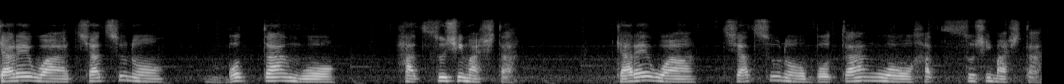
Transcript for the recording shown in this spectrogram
彼はシャツのボタンを外しました。彼はシャツのボタンを外しました。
